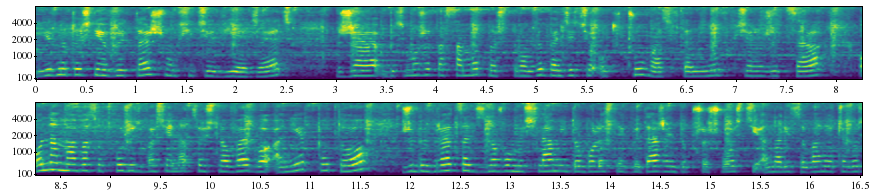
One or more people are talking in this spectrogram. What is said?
Jednocześnie Wy też musicie wiedzieć, że być może ta samotność, którą Wy będziecie odczuwać w ten nów księżyca, ona ma Was otworzyć właśnie na coś nowego, a nie po to, żeby wracać znowu myślami do bolesnych wydarzeń, do przeszłości, analizowania czegoś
